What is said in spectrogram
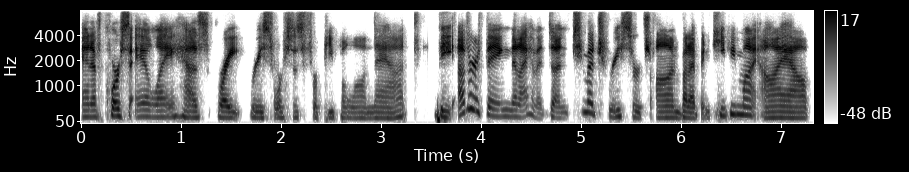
And of course, ALA has great resources for people on that. The other thing that I haven't done too much research on, but I've been keeping my eye out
